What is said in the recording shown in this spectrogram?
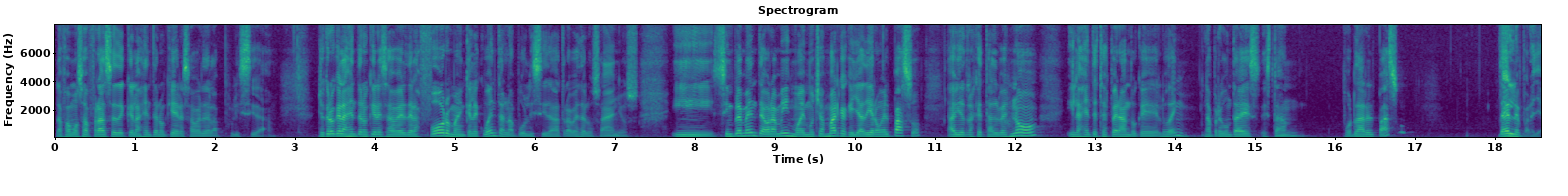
la famosa frase de que la gente no quiere saber de la publicidad. Yo creo que la gente no quiere saber de la forma en que le cuentan la publicidad a través de los años. Y simplemente ahora mismo hay muchas marcas que ya dieron el paso, hay otras que tal vez no, y la gente está esperando que lo den. La pregunta es, ¿están por dar el paso? Denle para allá.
